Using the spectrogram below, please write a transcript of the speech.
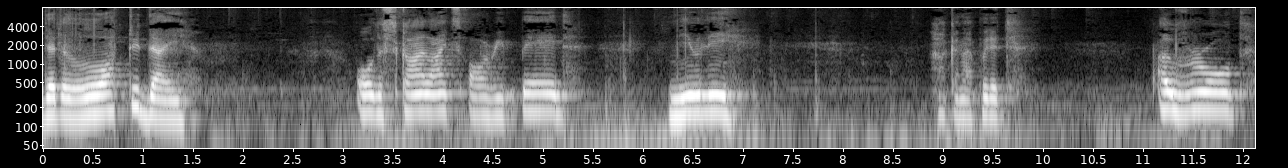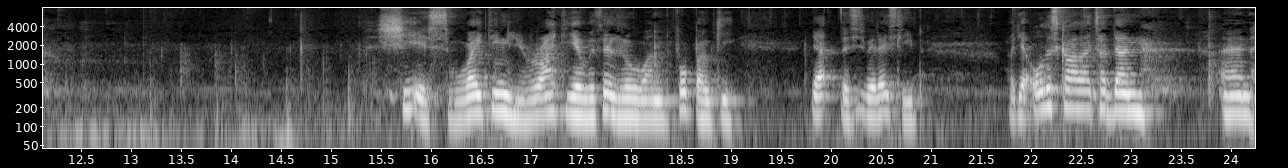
Did a lot today. All the skylights are repaired newly, how can I put it, overall. She is waiting right here with the little one for Pokey. Yeah, this is where they sleep. But yeah, all the skylights are done and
